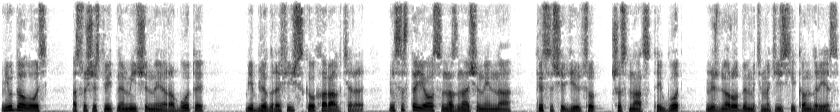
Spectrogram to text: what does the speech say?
Не удалось осуществить намеченные работы библиографического характера, не состоялся назначенный на 1916 год Международный математический конгресс.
